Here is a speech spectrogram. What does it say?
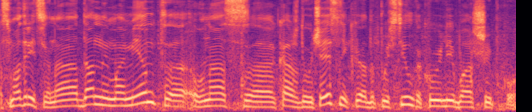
Смотрите, на данный момент э, у нас э, каждый участник э, допустил какую-либо ошибку.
